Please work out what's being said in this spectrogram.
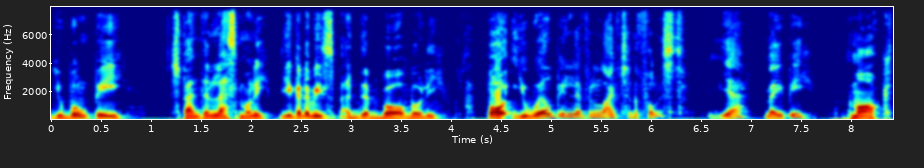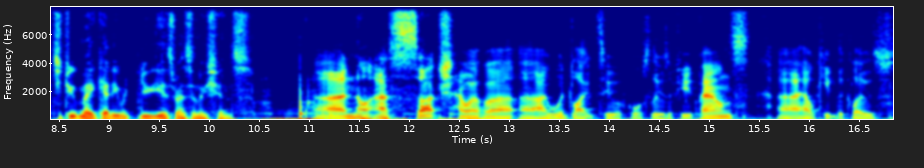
you won't be spending less money, you're going to be spending more money, but you will be living life to the fullest. Yeah, maybe. Mark, did you make any New Year's resolutions? Uh, not as such. However, uh, I would like to, of course, lose a few pounds. Uh, help keep the clothes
